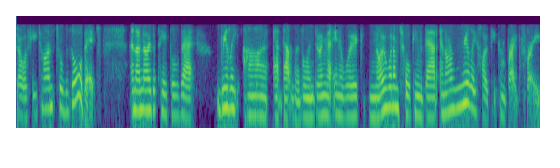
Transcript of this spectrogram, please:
show a few times to absorb it. And I know the people that really are at that level and doing that inner work know what I'm talking about. And I really hope you can break free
